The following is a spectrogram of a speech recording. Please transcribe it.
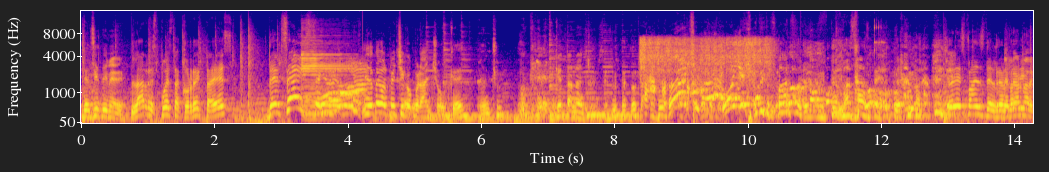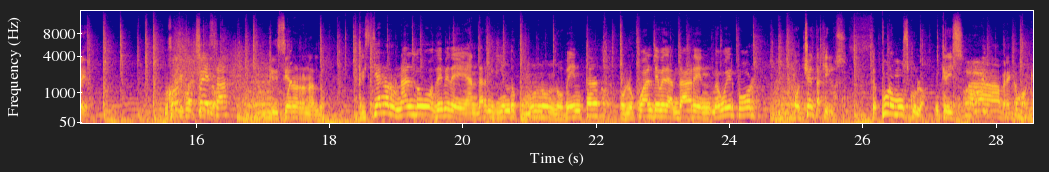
Del 7 y medio. La respuesta correcta es del 6. Y yo tengo el pie chico pero ancho. Ok, ¿ancho? ¿Qué tan ancho? Tú eres fans del Real Del Real Madrid. Madrid. Mejor ¿Cuánto pesa Cristiano Ronaldo? Cristiano Ronaldo debe de andar midiendo como 1,90, por lo cual debe de andar en... Me voy a ir por 80 kilos. De puro músculo, mi Cris. Ah, hombre, ¿cómo que?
